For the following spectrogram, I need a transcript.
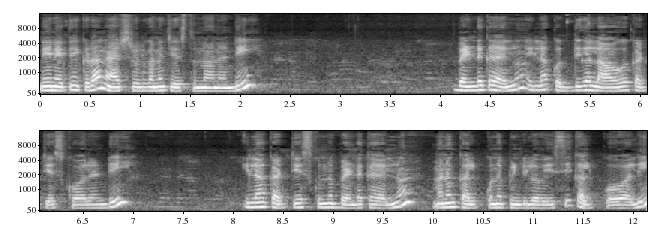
నేనైతే ఇక్కడ న్యాచురల్గానే చేస్తున్నానండి. బెండకాయలను ఇలా కొద్దిగా లావుగా కట్ చేసుకోవాలండి. ఇలా కట్ చేసుకున్న బెండకాయలను మనం కలుపుకున్న పిండిలో వేసి కలుపుకోవాలి.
